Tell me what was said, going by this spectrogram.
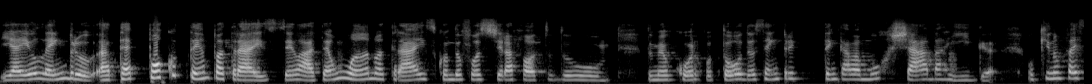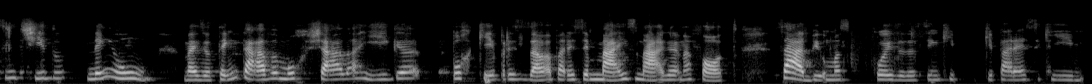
E aí eu lembro, até pouco tempo atrás, sei lá, até um ano atrás, quando eu fosse tirar foto do, do meu corpo todo, eu sempre tentava murchar a barriga, o que não faz sentido nenhum, mas eu tentava murchar a barriga porque precisava parecer mais magra na foto, sabe? Umas coisas assim que, que parece que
